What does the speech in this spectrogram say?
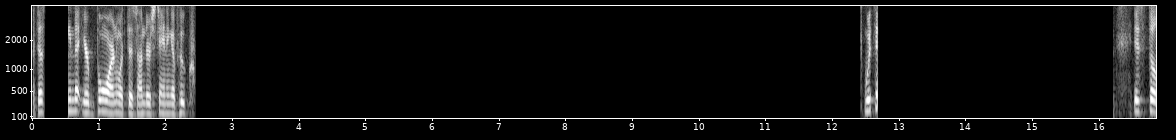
It doesn't mean that you're born with this understanding of who within is the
